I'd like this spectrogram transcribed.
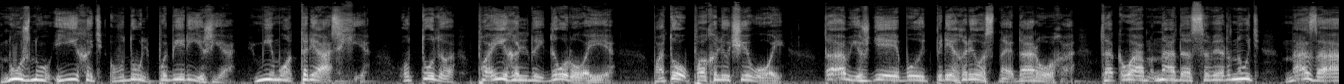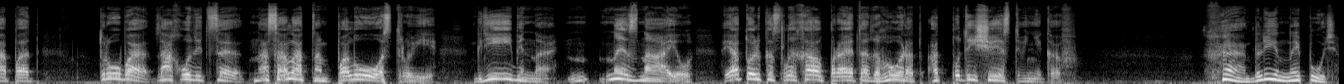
Нужно ехать вдоль побережья, мимо Трясхи, оттуда по игольной дороге, потом по ключевой. Там южнее будет перехрестная дорога, так вам надо свернуть на запад, Труба находится на салатном полуострове. Где именно? Не знаю. Я только слыхал про этот город от путешественников. Ха, длинный путь.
